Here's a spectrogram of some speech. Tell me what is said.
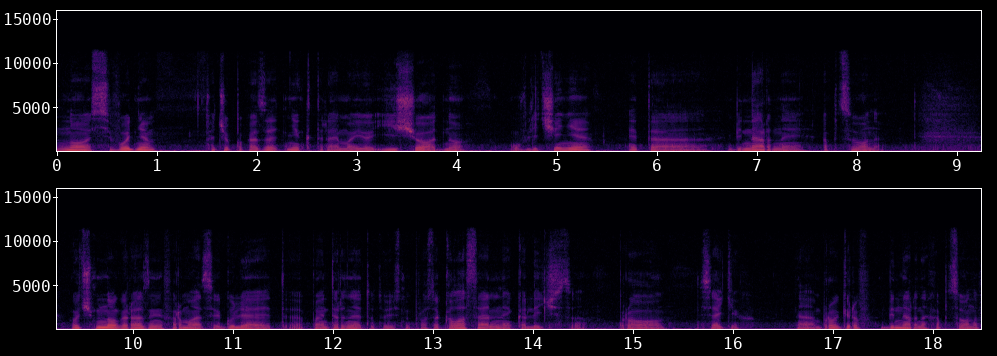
Но сегодня хочу показать некоторое мое еще одно увлечение – это бинарные опционы. Очень много разной информации гуляет э, по интернету, то есть ну, просто колоссальное количество про всяких а, брокеров бинарных опционов,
